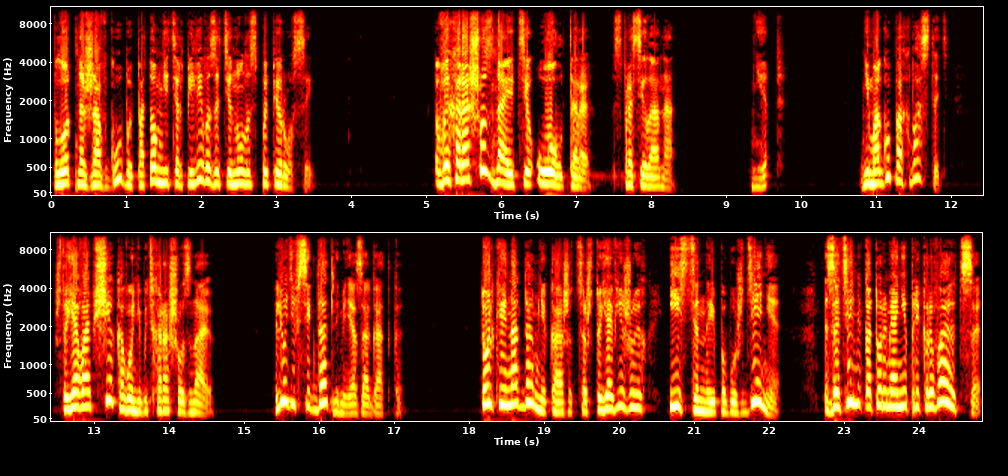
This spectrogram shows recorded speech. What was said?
плотно сжав губы, потом нетерпеливо затянулась папиросой. «Вы хорошо знаете Уолтера?» — спросила она. «Нет. Не могу похвастать, что я вообще кого-нибудь хорошо знаю. Люди всегда для меня загадка». Только иногда мне кажется, что я вижу их истинные побуждения за теми, которыми они прикрываются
